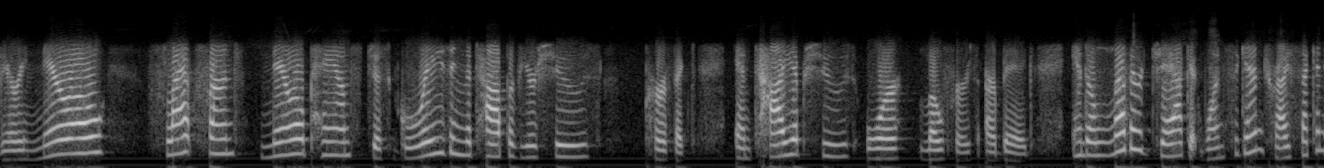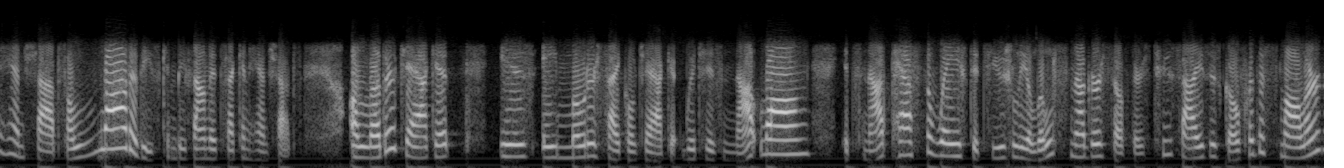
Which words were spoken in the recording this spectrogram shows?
very narrow, flat front, narrow pants, just grazing the top of your shoes. Perfect. And tie up shoes or loafers are big. And a leather jacket, once again, try secondhand shops. A lot of these can be found at secondhand shops. A leather jacket is a motorcycle jacket, which is not long, it's not past the waist, it's usually a little snugger, so if there's two sizes, go for the smaller.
